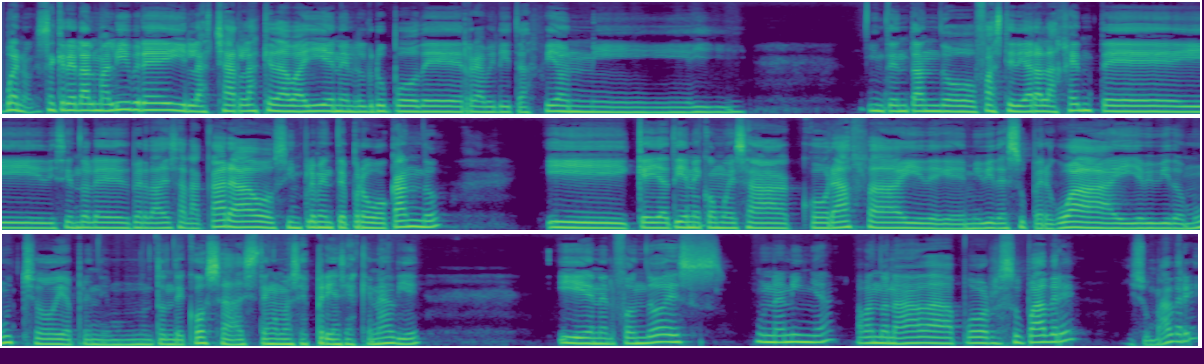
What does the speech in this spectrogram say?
bueno, se cree el alma libre y las charlas que daba allí en el grupo de rehabilitación y, y intentando fastidiar a la gente y diciéndoles verdades a la cara o simplemente provocando y que ella tiene como esa coraza y de que mi vida es súper guay y he vivido mucho y aprendí un montón de cosas, tengo más experiencias que nadie. Y en el fondo es una niña abandonada por su padre y su madre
